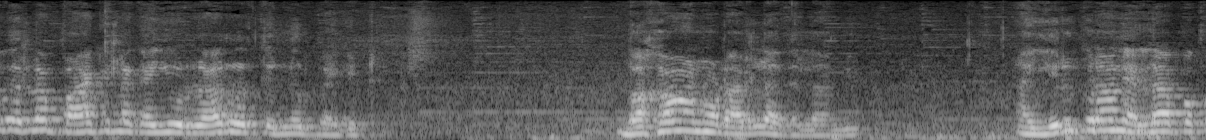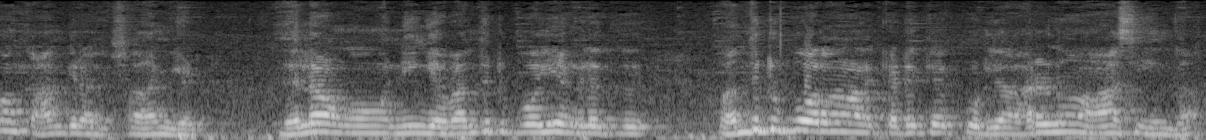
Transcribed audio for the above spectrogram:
இதெல்லாம் பாக்கெட்டில் கை விடுறாரு ஒரு திண்ணூறு பாக்கெட் பகவானோட அருள் அது எல்லாமே. நான் இருக்கிறான்னு எல்லா பக்கம் காமிக்கிறாங்க சாமிகள். இதெல்லாம் அவங்க நீங்கள் வந்துட்டு போய் எங்களுக்கு வந்துட்டு போகிறதுனால கிடைக்கக்கூடிய அருணும் ஆசையும் தான்.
